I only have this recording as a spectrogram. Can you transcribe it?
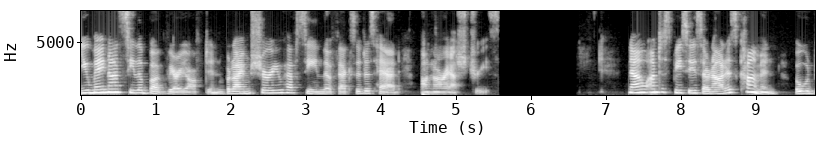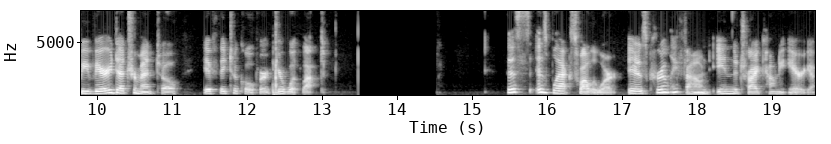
You may not see the bug very often, but I am sure you have seen the effects it has had on our ash trees. Now onto species that are not as common, but would be very detrimental if they took over your woodlot. This is black swallowwort. It is currently found in the Tri-County area.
